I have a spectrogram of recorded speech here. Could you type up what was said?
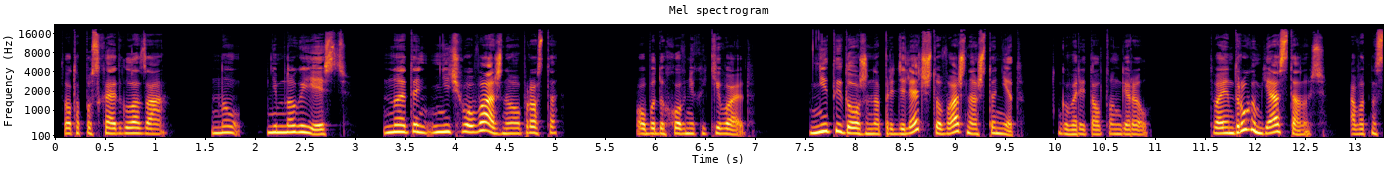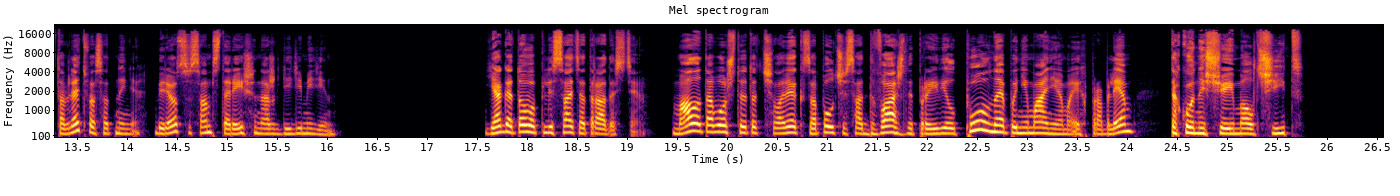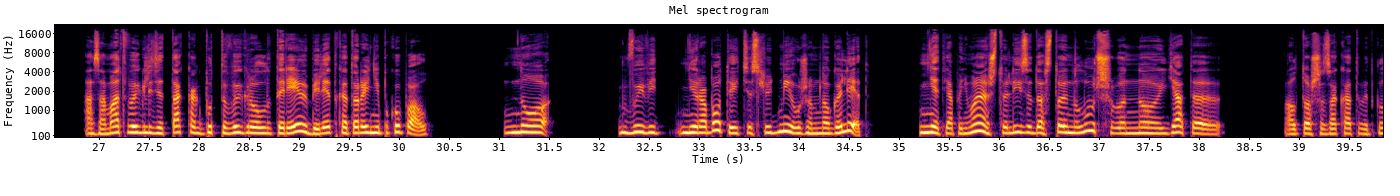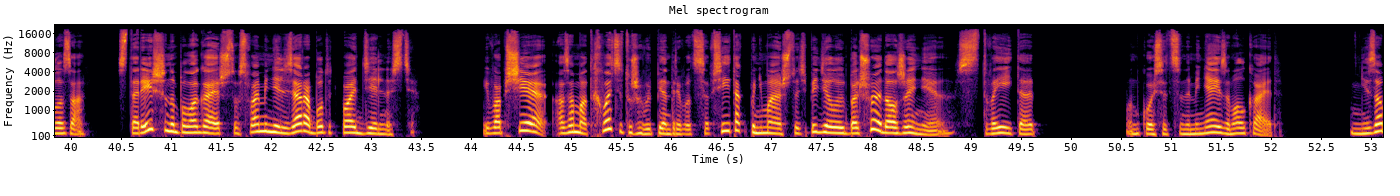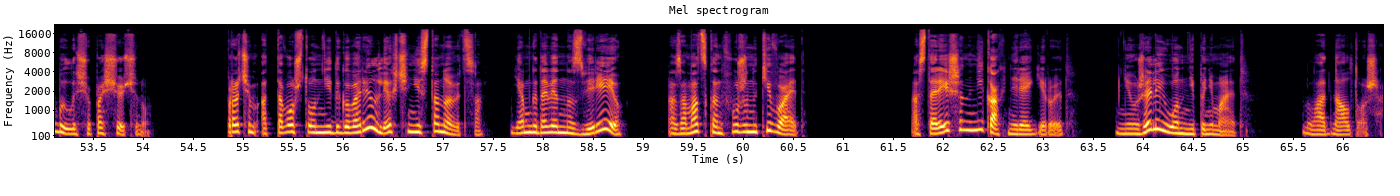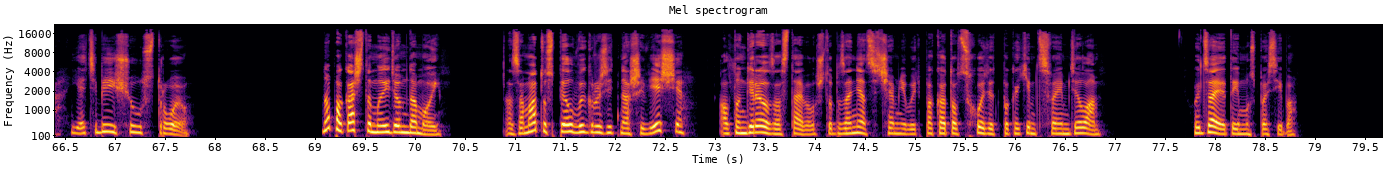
Тот опускает глаза. Ну, немного есть. Но это ничего важного, просто... Оба духовника кивают. «Не ты должен определять, что важно, а что нет», — говорит Алтон Герел. «Твоим другом я останусь, а вот наставлять вас отныне берется сам старейший наш Гдиди Медин». Я готова плясать от радости. Мало того, что этот человек за полчаса дважды проявил полное понимание моих проблем, так он еще и молчит. Азамат выглядит так, как будто выиграл лотерею, билет который не покупал. Но вы ведь не работаете с людьми уже много лет. Нет, я понимаю, что Лиза достойна лучшего, но я-то...» Алтоша закатывает глаза. «Старейшина полагает, что с вами нельзя работать по отдельности. И вообще, Азамат, хватит уже выпендриваться. Все и так понимают, что тебе делают большое одолжение. С твоей-то...» Он косится на меня и замолкает. Не забыл еще пощечину. Впрочем, от того, что он не договорил, легче не становится. Я мгновенно зверею, Азамат сконфуженно кивает. А старейшина никак не реагирует. Неужели и он не понимает? Ладно, Алтоша, я тебе еще устрою. Но пока что мы идем домой. Азамат успел выгрузить наши вещи. Алтонгерел заставил, чтобы заняться чем-нибудь, пока тот сходит по каким-то своим делам. Хоть за это ему спасибо.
